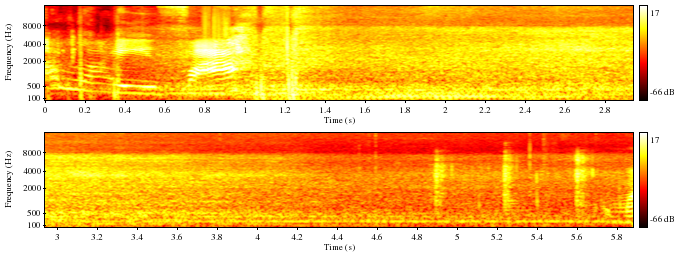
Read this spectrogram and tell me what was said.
อะไรฟ้าเอาไม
